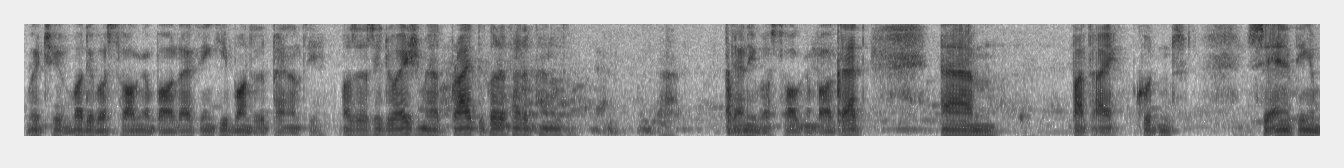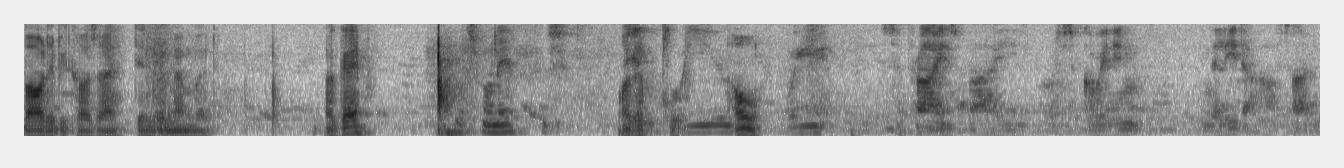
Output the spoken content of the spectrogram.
which he, what he was talking about. I think he wanted a penalty. Was a situation where Bright could have had a penalty? Ah, Then he was talking about that, um, but I couldn't say anything about it because I didn't remember it. Okay, This one here. was it? Were you, Oh, were you surprised by just going in in the lead at half time?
